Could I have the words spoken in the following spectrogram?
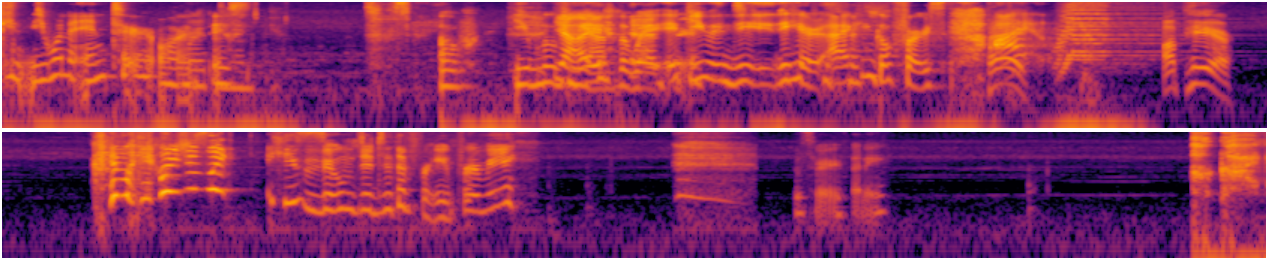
Can, you want to enter? Or is. Oh, you moved Yeah, me I out of the way. If you. d- Here, I can go first. I, Up here. I like I was just like he zoomed into the frame for me. That's very funny. Oh God.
